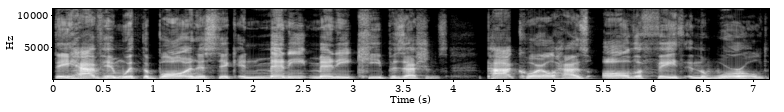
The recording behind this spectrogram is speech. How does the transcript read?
They have him with the ball in his stick in many, many key possessions. Pat Coyle has all the faith in the world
